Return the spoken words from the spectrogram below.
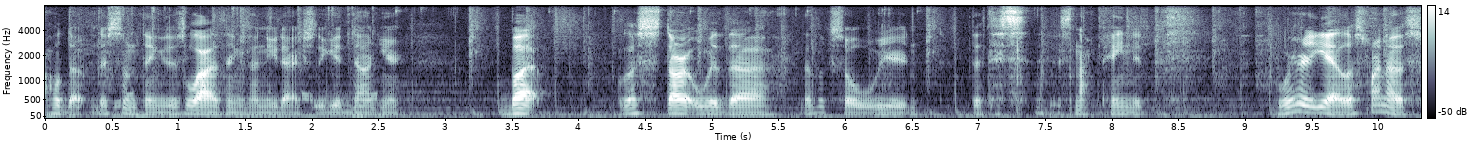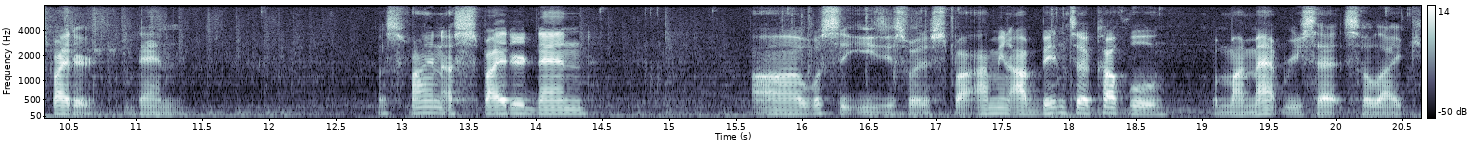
hold up, there's some things there's a lot of things I need to actually get done here. But let's start with uh that looks so weird that this it's not painted. Where yeah, let's find a spider den. Let's find a spider den. Uh, what's the easiest way to spot? I mean, I've been to a couple, but my map reset, so like,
